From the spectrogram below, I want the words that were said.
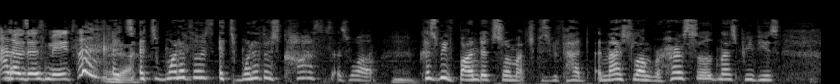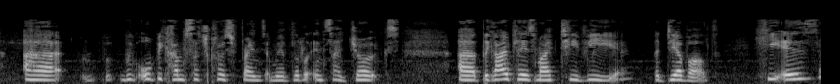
I love those moods. It's it's one of those it's one of those casts as well because we've bonded so much because we've had a nice long rehearsal, nice previews. Uh, we've all become such close friends and we have little inside jokes. Uh, the guy who plays Mike TV, uh, Dierwald, he is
